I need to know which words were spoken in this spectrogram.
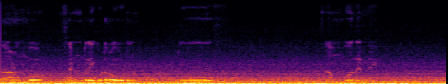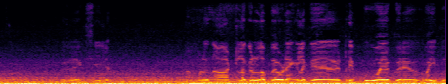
കാണുമ്പോൾ സെന്ററിൽ കൂടെ റോഡും ഒരു സംഭവം തന്നെ ഒരു രക്ഷയില്ല നമ്മൾ നാട്ടിലൊക്കെ ഉള്ളപ്പോൾ എവിടെയെങ്കിലൊക്കെ ട്രിപ്പ് പോയൊക്കെ ഒരു വൈബ് അപ്പോ ഭയങ്കര രസം ഇതൊന്നും കാണാണ്ട് ഇവിടെ ഒരാൾ എന്താ കഥ പ്രകൃതി ട്രിപ്പ് പോയൊക്കെ ഒരു വൈബ്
